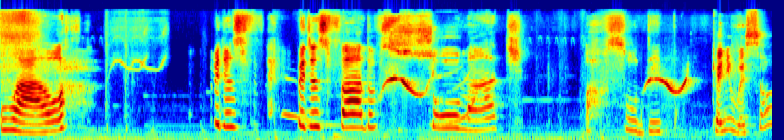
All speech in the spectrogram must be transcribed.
Wow. We just, we just fell off so much. Oh, so deep. Can you whistle?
